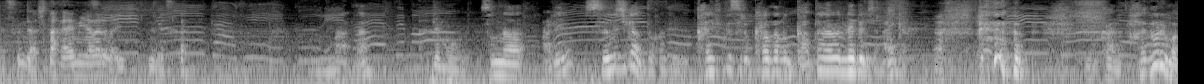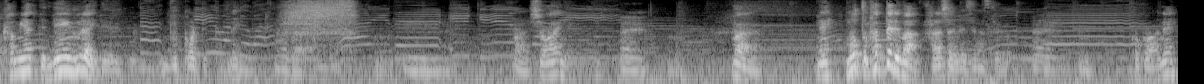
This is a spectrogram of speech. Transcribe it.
休んで明日早めに上がればいいんですかまあな。でもそんなあれよ？数時間とかで回復する体のガタレベルじゃないから。歯車噛み合ってねえぐらいでぶっ壊れてるからね。今まだ。うん。まあしょうがないんだけどね。はい。まあねもっと勝ってれば話は別なんですけど。はい。ここはね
